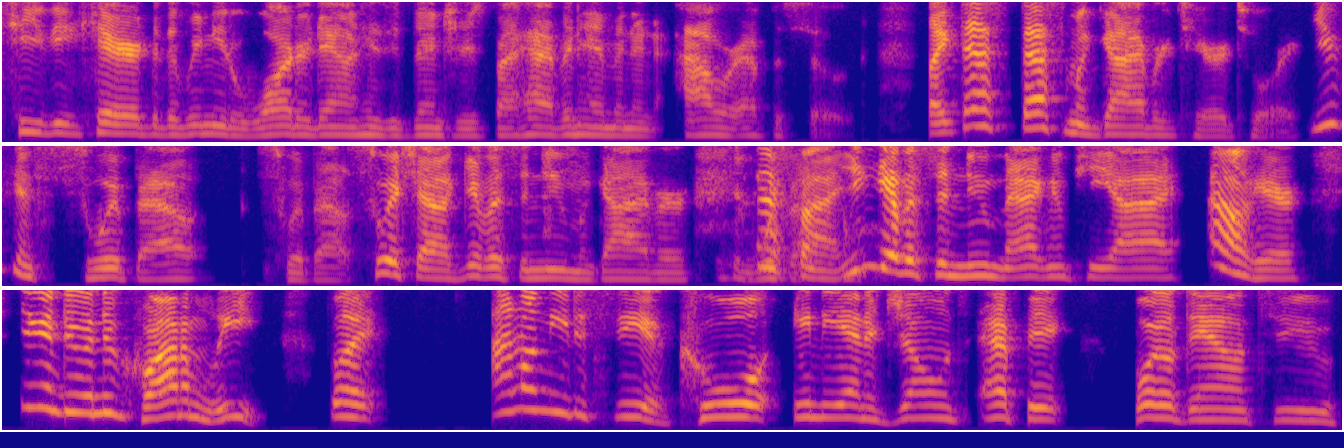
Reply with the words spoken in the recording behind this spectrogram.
TV character that we need to water down his adventures by having him in an hour episode. Like that's that's MacGyver territory. You can swip out, swip out, switch out, give us a new MacGyver. That's fine. Out. You can give us a new Magnum PI. I don't care. You can do a new Quantum Leap. But I don't need to see a cool Indiana Jones epic boiled down to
